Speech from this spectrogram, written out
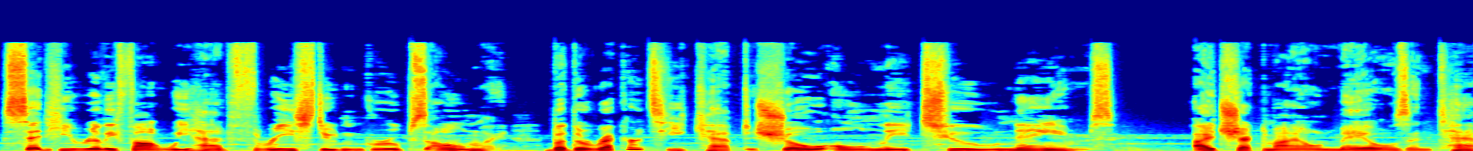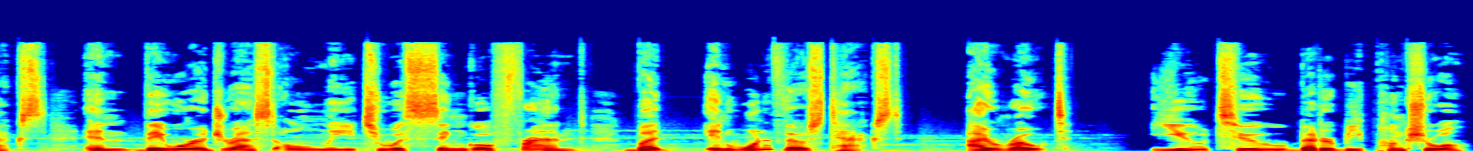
said he really thought we had three student groups only, but the records he kept show only two names. I checked my own mails and texts, and they were addressed only to a single friend, but in one of those texts, I wrote, You two better be punctual.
